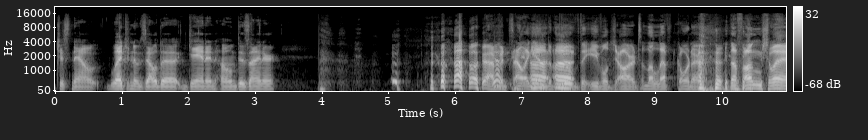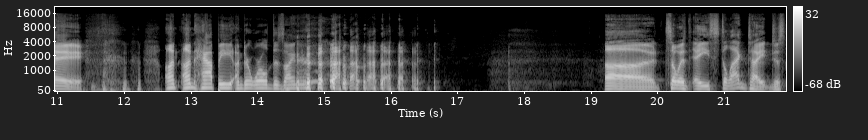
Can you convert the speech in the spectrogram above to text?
just now Legend of Zelda Ganon home designer. i've been telling him uh, to uh, move the evil jar to the left corner the feng shui Un- unhappy underworld designer. uh so a, a stalactite just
